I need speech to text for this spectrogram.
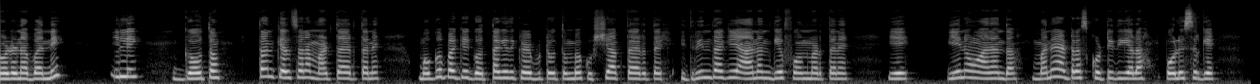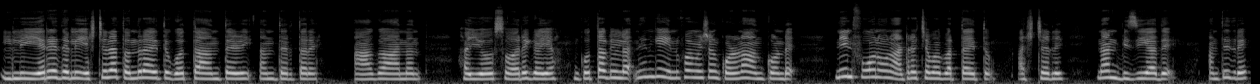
ನೋಡೋಣ ಬನ್ನಿ. ಇಲ್ಲಿ ಗೌತಮ್ ತನ್ನ ಕೆಲಸನ ಮಾಡ್ತಾ ಇರ್ತಾನೆ. ಮಗು ಬಗ್ಗೆ ಗೊತ್ತಾಗಿದ್ದು ಕೇಳಿಬಿಟ್ಟು ತುಂಬ ಖುಷಿ ಆಗ್ತಾ ಇರುತ್ತೆ. ಇದರಿಂದಾಗಿ ಆನಂದ್ಗೆ ಫೋನ್ ಮಾಡ್ತಾನೆ. ಏ, ಏನೋ ಆನಂದ? ಮನೆ ಅಡ್ರೆಸ್ ಕೊಟ್ಟಿದೆಯಲ್ಲ ಪೊಲೀಸರಿಗೆ? ಇಲ್ಲಿ ಏರಿಯಾದಲ್ಲಿ ಎಷ್ಟೆಲ್ಲ ತೊಂದರೆ ಆಯಿತು ಗೊತ್ತಾ? ಅಂತೇಳಿ ಅಂತಿರ್ತಾರೆ. ಆಗ ಆನಂದ್, ಅಯ್ಯೋ ಸಾರಿ ಗಯ್ಯ ಗೊತ್ತಾಗಲಿಲ್ಲ. ನಿನಗೆ ಇನ್ಫಾರ್ಮೇಷನ್ ಕೊಡೋಣ ಅಂದ್ಕೊಂಡೆ ಫೋನು ಅಡ್ರೆಸ್ ಚಬ ಬರ್ತಾಯಿತ್ತು ಅಷ್ಟರಲ್ಲಿ, ನಾನು ಬ್ಯುಸಿ ಆದೆ. ಅಂತಿದ್ರೆ,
